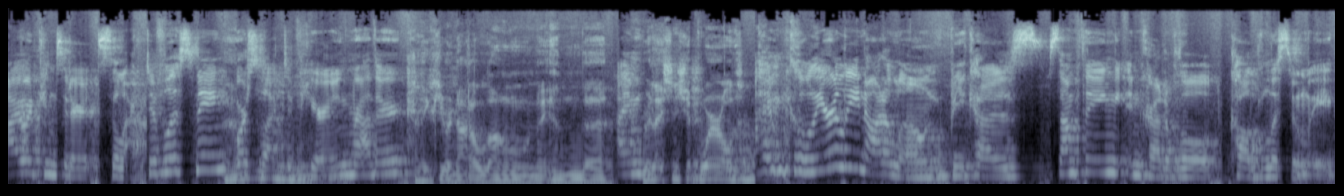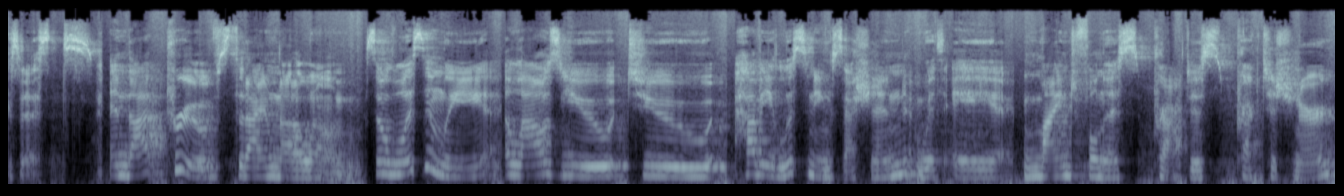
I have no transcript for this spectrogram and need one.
I would consider it selective listening or selective oh. hearing, rather. I think you're not alone in the I'm, relationship world. I'm clearly not alone because something incredible called Listenly exists. And that proves that I am not alone. So, Listenly allows you to have a listening session with a mindfulness practice practitioner.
